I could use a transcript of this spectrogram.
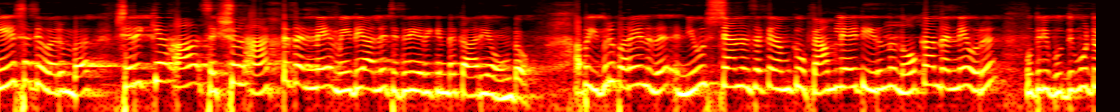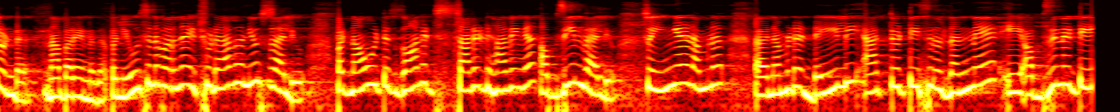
കേസൊക്കെ വരുമ്പോൾ ശരിക്കും ആ സെക്ഷൽ ആക്ട് തന്നെ മീഡിയയിൽ ചിത്രീകരിക്കേണ്ട കാര്യമുണ്ടോ അപ്പോൾ ഇവർ പറയുന്നത് ന്യൂസ് ചാനൽസ് ഒക്കെ നമുക്ക് ഫാമിലി ആയിട്ട് ഇരുന്ന് നോക്കാൻ തന്നെ ഒരു ഒത്തിരി ബുദ്ധിമുട്ടുണ്ട് എന്നാ പറയുന്നത് അപ്പോൾ ന്യൂസിന് പറഞ്ഞാൽ it should have a news value but now it is gone it started having a obscene value so ഇങ്ങനെ നമ്മൾ നമ്മുടെ ഡെയിലി ആക്ടിവിറ്റീസിൽ തന്നെ ഈ അബ്സിനിറ്റി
